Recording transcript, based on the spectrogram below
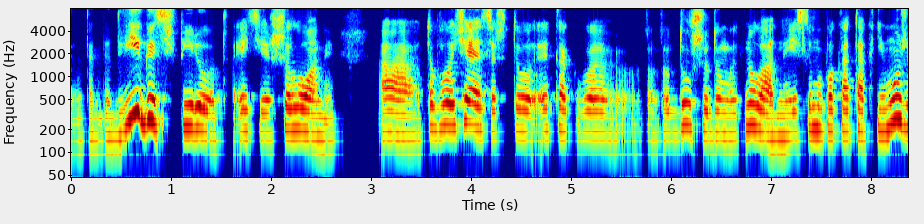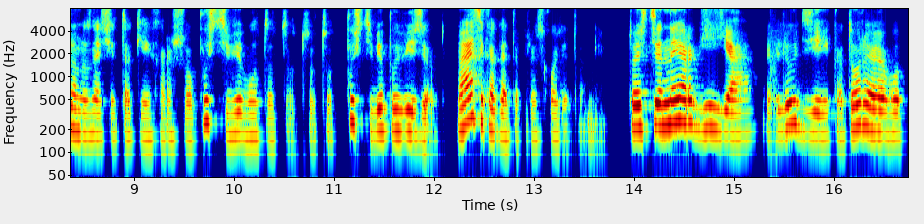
э, тогда двигать вперед эти эшелоны, то получается, что э, как бы души думают, ну ладно, если мы пока так не можем, значит, окей, хорошо, пусть тебе вот, вот, вот, вот пусть тебе повезет. Знаете, как это происходит во мне? То есть энергия людей, которая вот,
